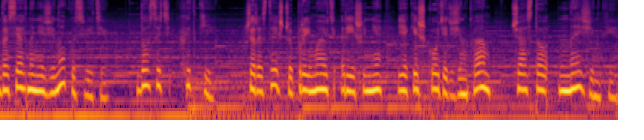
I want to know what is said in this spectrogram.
Досягнення жінок у світі досить хиткі через те, що приймають рішення, які шкодять жінкам, часто не жінки.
